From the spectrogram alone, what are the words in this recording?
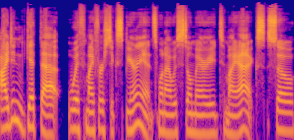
I didn't get that with my first experience when I was still married to my ex. So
